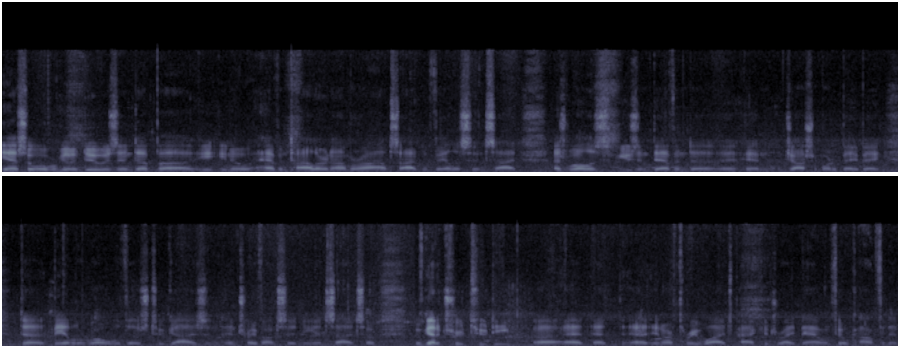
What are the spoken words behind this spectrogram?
Yeah, so what we're going to do is end up, uh, you know, having Tyler and Amon-Ra outside with Velus inside, as well as using Devin to, uh, and Josh Imatorbhebhe to be able to roll with those two guys and, and Trevon Sidney inside. So we've got a true two deep uh, at, at, at, in our three wides package right now and feel confident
